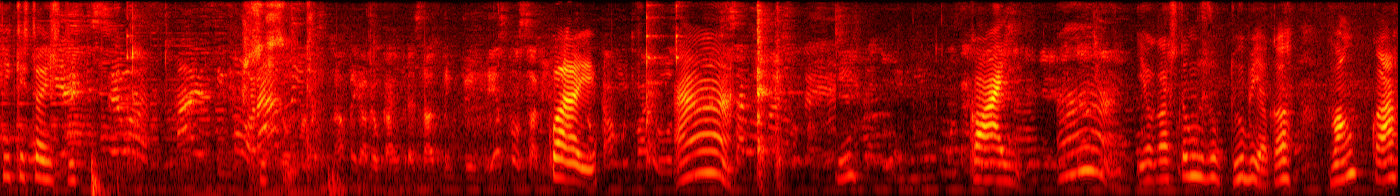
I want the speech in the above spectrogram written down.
Fica está escrito. Quai. Ah! Aqui. Cai. Ah, eu gostamos do YouTube agora. Vão cá.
